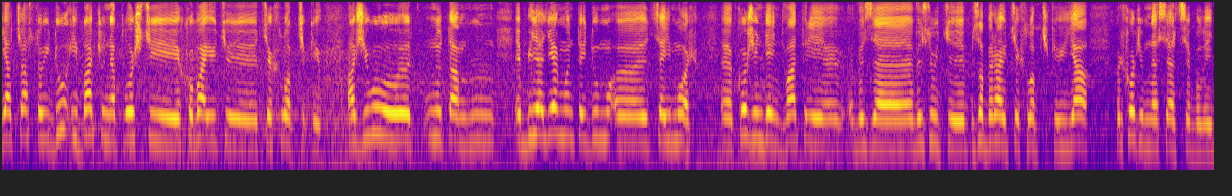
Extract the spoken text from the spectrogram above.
Я часто йду і бачу на площі ховають е, цих хлопчиків. А живу е, ну там біля Лермонта йду е, цей морг. Е, Кожен день два-три везуть, е, забирають цих хлопчиків. Я приходжу на серце болить.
